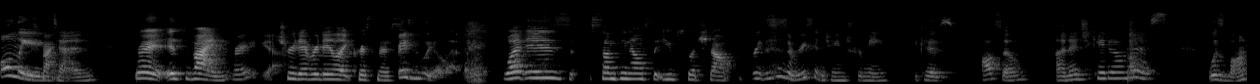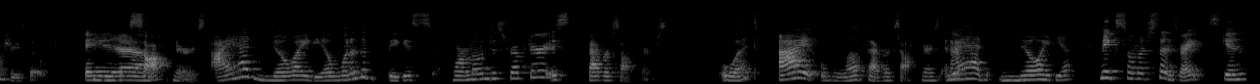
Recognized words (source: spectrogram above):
Only It's fine. ten, right, it's fine. right? Yeah. Treat every day like Christmas. basically 11. What is something else that you've switched out? Re- This is a recent change for me because also uneducated on this was laundry soap and Yeah. softeners. I had no idea. One of the biggest hormone disruptor is fabric softeners. What? I love fabric softeners and I had no idea. Makes so much sense, right? Skin,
